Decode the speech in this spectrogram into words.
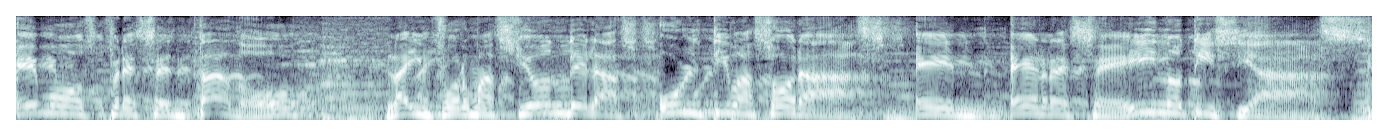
Hemos presentado la información de las últimas horas en RCI Noticias.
